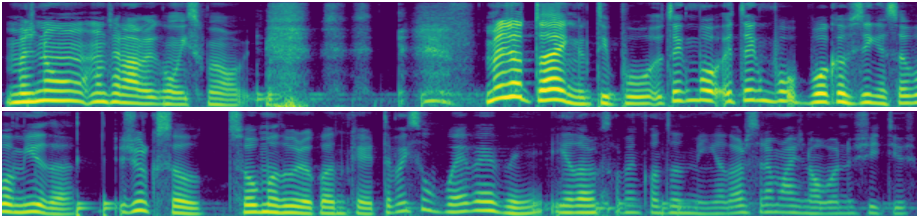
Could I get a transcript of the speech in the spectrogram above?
Mas não, não tem nada a ver com isso, como é óbvio. Mas eu tenho, tipo, eu tenho, boa, eu tenho boa cabecinha, sou boa miúda. Juro que sou, sou madura quando quero. Também sou bué bebê e adoro que sabem conta de mim. Adoro ser a mais nova nos sítios.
